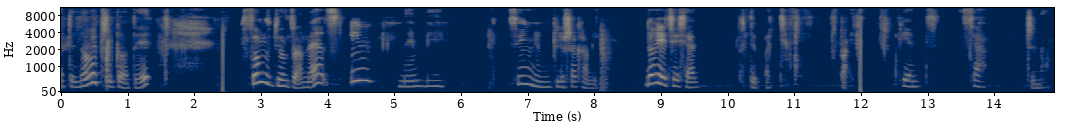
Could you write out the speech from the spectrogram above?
A te nowe przygody są związane z innymi, z innymi pluszakami. Dowiecie się w tym odcinku. Więc zaczynamy.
